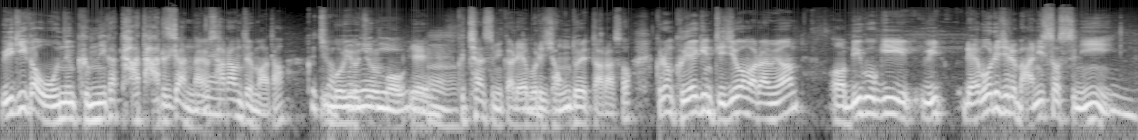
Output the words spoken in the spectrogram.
위기가 오는 금리가 다 다르지 않나요? 네. 사람들마다. 그쵸. 뭐 요즘 본인이- 뭐 예, 음. 그렇지 않습니까? 레버리지 정도에 따라서. 그럼 그 얘기는 뒤집어 말하면 어, 미국이 위, 레버리지를 많이 썼으니 음.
